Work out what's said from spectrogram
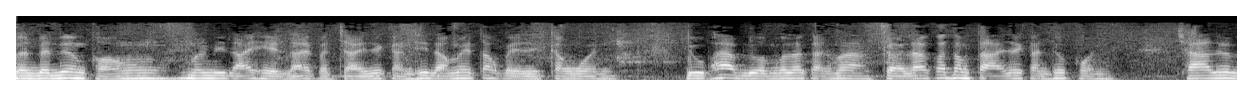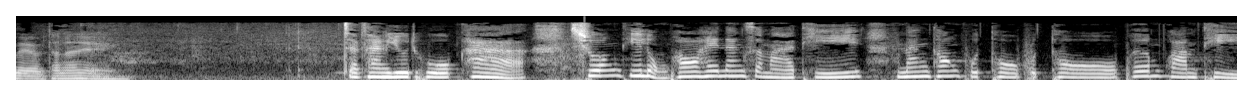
มันเป็นเรื่องของมันมีหลายเหตุหลายปัจจัยด้วยกันที่เราไม่ต้องไปกังวล ดูภาพรวมก็แล้วกันว่า เกิดแล้วก็ต้องตายด้วยกันทุกคนช้าหรือเร็วเท่านั้นเอง จากทาง YouTube ค่ะ ช่วงที่หลวงพ่อให้นั่งสมาธิ นั่งท่องพุทโธพุทโธ เพิ่มความถี่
